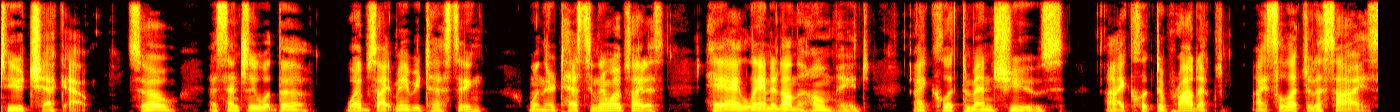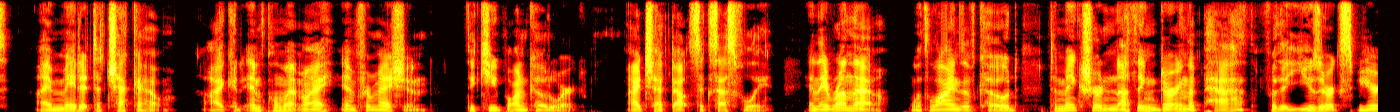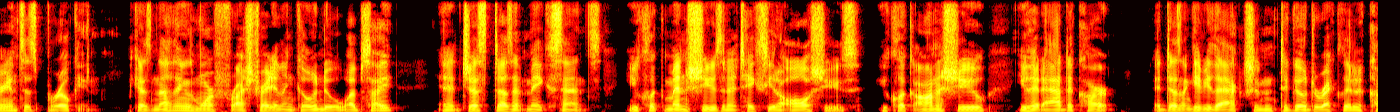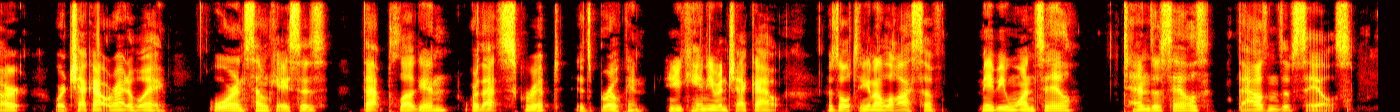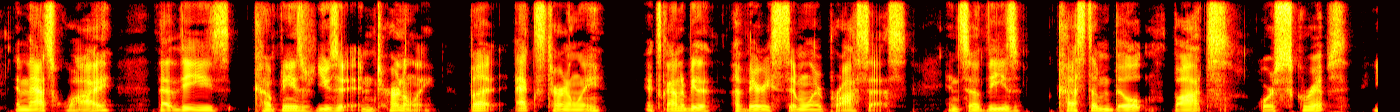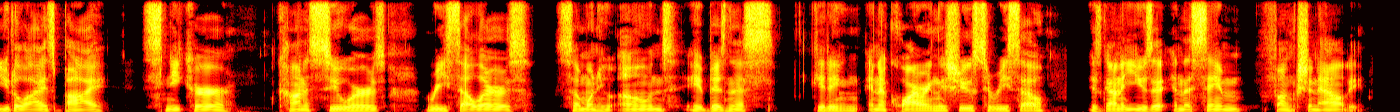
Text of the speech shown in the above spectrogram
to checkout. So essentially what the website may be testing when they're testing their website is, hey, I landed on the homepage. I clicked men's shoes. I clicked a product. I selected a size. I made it to checkout. I could implement my information. The coupon code worked. I checked out successfully. And they run that with lines of code to make sure nothing during the path for the user experience is broken. Because nothing is more frustrating than going to a website and it just doesn't make sense. You click men's shoes and it takes you to all shoes. You click on a shoe, you hit add to cart. It doesn't give you the action to go directly to cart or check out right away. Or in some cases, that plugin or that script is broken and you can't even check out, resulting in a loss of maybe one sale, tens of sales, thousands of sales. And that's why that these companies use it internally. But externally, it's going to be a very similar process. And so these custom built bots or scripts utilized by sneaker connoisseurs, resellers, someone who owns a business getting and acquiring these shoes to resell is going to use it in the same functionality.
